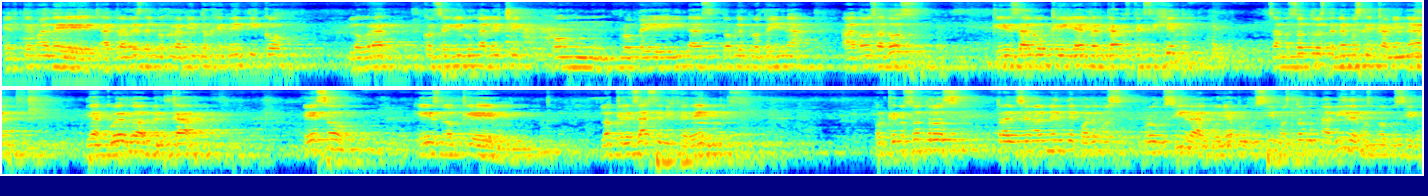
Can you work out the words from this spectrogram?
el tema de a través del mejoramiento genético, lograr conseguir una leche con proteínas, doble proteína A2 a 2, que es algo que ya el mercado está exigiendo. O sea, nosotros tenemos que caminar de acuerdo al mercado. Eso es lo que, lo que les hace diferentes. Porque nosotros tradicionalmente podemos producir algo, ya producimos, toda una vida hemos producido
